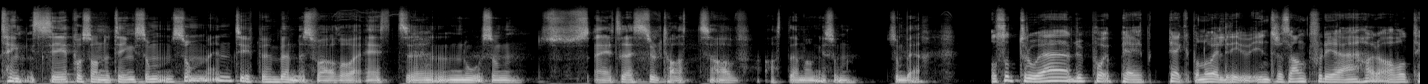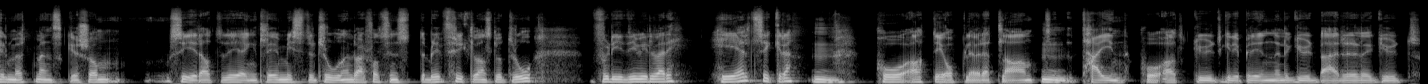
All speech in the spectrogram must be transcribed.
tenke, se på sånne ting som, som en type bønnesvar, og et, uh, noe som er et resultat av at det er mange som, som ber. Og så tror jeg du peker på noe veldig interessant, fordi jeg har av og til møtt mennesker som sier at de egentlig mister troen, eller i hvert fall syns det blir fryktelig vanskelig å tro, fordi de vil være helt sikre mm. på at de opplever et eller annet mm. tegn på at Gud griper inn, eller Gud bærer, eller Gud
